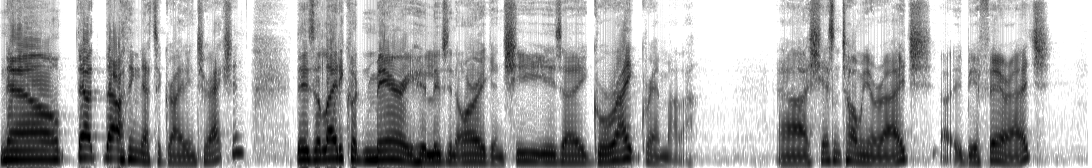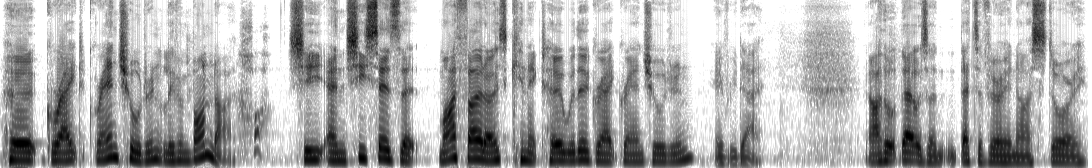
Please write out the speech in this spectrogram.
Now, that, that I think that's a great interaction. There's a lady called Mary who lives in Oregon. She is a great grandmother. Uh, she hasn't told me her age. Uh, it'd be a fair age. Her great grandchildren live in Bondi. She and she says that my photos connect her with her great grandchildren every day. And I thought that was a that's a very nice story.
